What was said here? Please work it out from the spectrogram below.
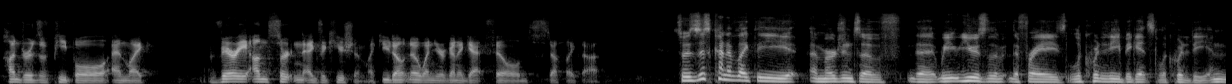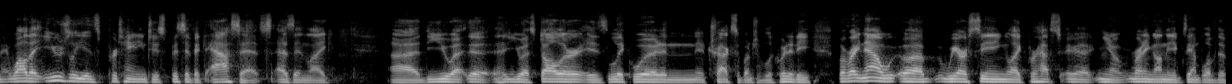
hundreds of people and like very uncertain execution like you don't know when you're going to get filled stuff like that So is this kind of like the emergence of the we use the, the phrase liquidity begets liquidity, and while that usually is pertaining to specific assets, as in like uh, the U.S. The U.S. dollar is liquid and it attracts a bunch of liquidity, but right now uh, we are seeing like perhaps uh, you know running on the example of the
